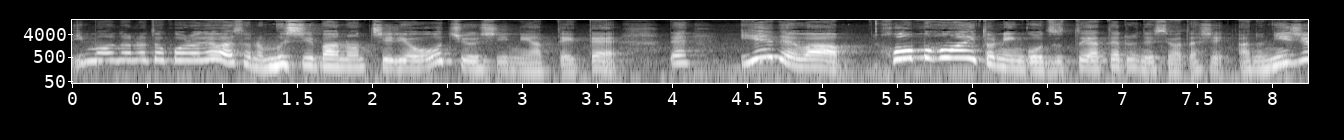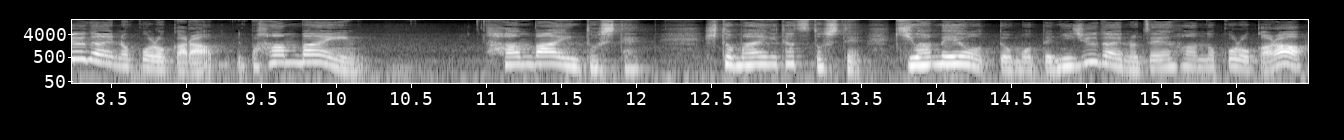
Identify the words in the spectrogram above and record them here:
妹のところではその虫歯の治療を中心にやっていてで家ではホームホワイトニングをずっとやってるんですよ私。あの20代の頃からやっぱ販売員販売員として人前に立つとして極めようって思って20代の前半の頃から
